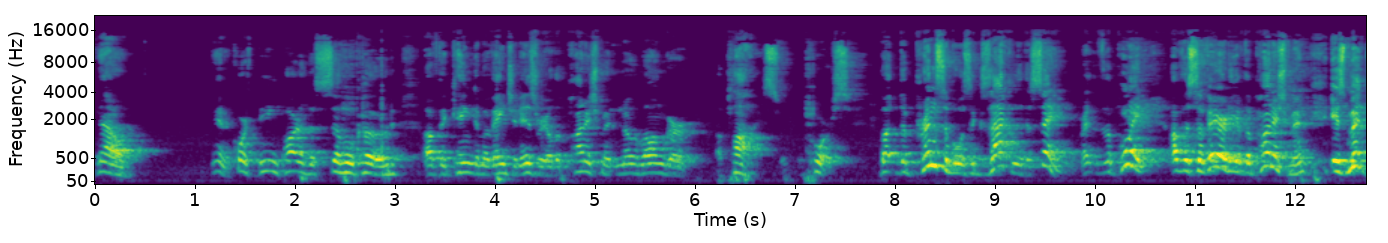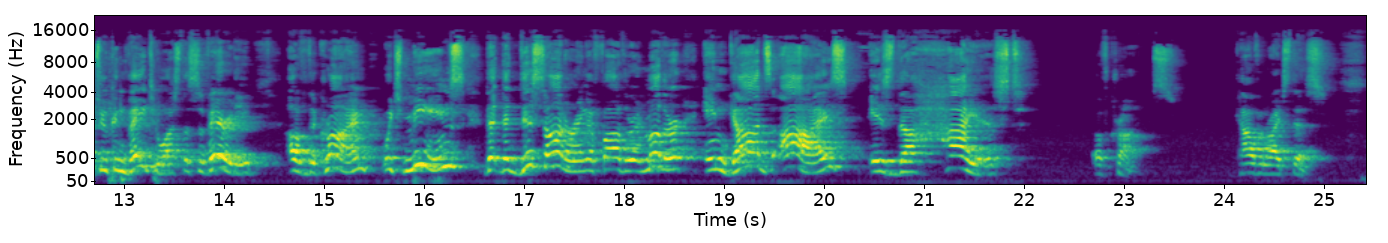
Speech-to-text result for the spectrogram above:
Now, and of course, being part of the civil code of the kingdom of ancient Israel, the punishment no longer applies, of course. But the principle is exactly the same. Right? The point of the severity of the punishment is meant to convey to us the severity of the crime, which means that the dishonoring of father and mother in God's eyes is the highest of crimes. Calvin writes this.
